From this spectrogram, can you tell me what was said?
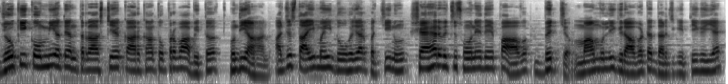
ਜੋ ਕਿ ਕੌਮੀ ਅਤੇ ਅੰਤਰਰਾਸ਼ਟਰੀ ਕਾਰਕਾਂ ਤੋਂ ਪ੍ਰਭਾਵਿਤ ਹੁੰਦੀਆਂ ਹਨ। ਅੱਜ 27 ਮਈ 2025 ਨੂੰ ਸ਼ਹਿਰ ਵਿੱਚ ਸੋਨੇ ਦੇ ਭਾਵ ਵਿੱਚ ਮਾਮੂਲੀ ਗਿਰਾਵਟ ਦਰਜ ਕੀਤੀ ਗਈ ਹੈ,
